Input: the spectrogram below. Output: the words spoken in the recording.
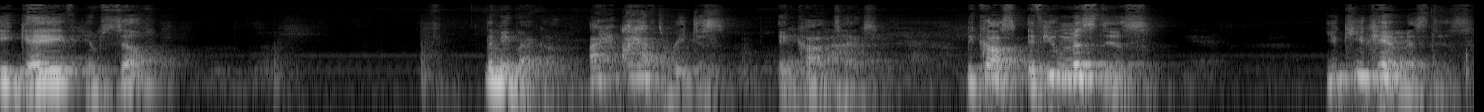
He gave himself. Let me back up. I, I have to read this in context. Because if you miss this, you, you can't miss this.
